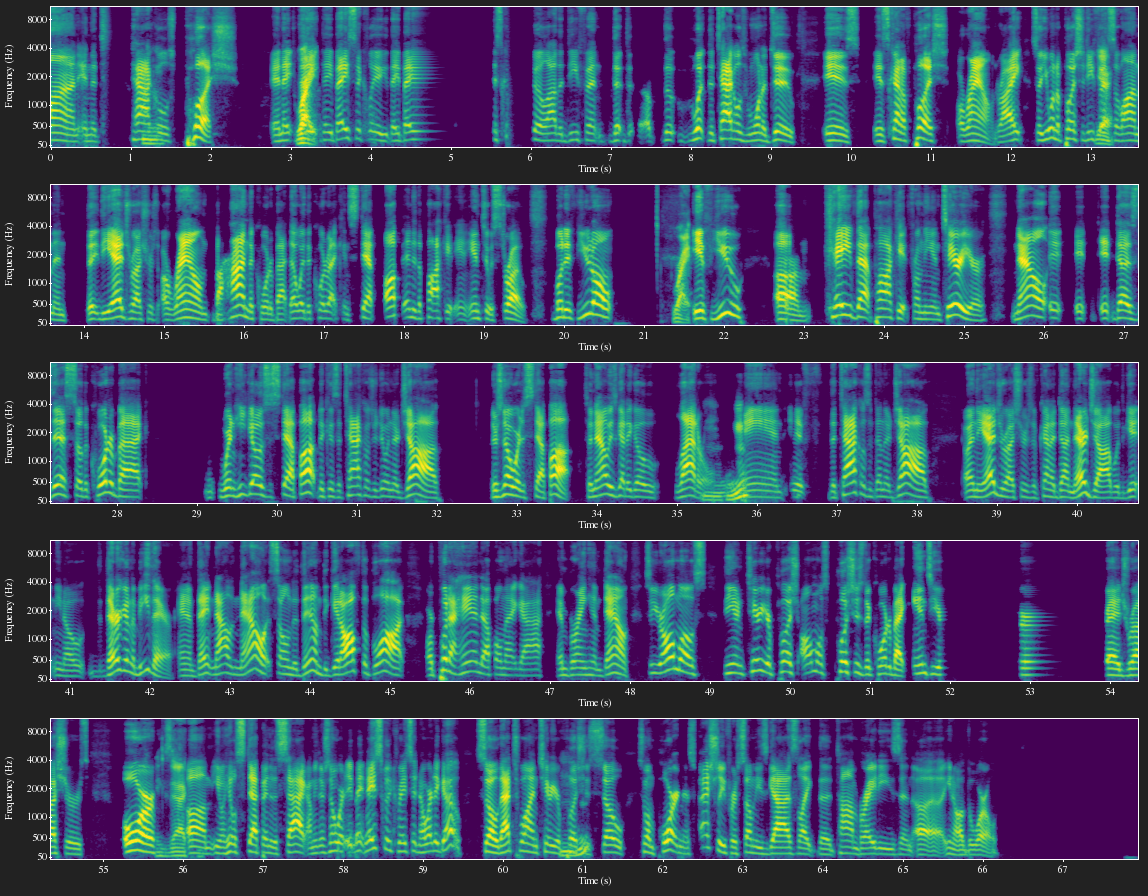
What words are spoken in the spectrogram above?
and the mm-hmm. tackles mm-hmm. push and they right. they, they basically they basically allow the defense the, the, uh, the what the tackles want to do is is kind of push around right so you want to push the defensive yeah. lineman the, the edge rushers around behind the quarterback that way the quarterback can step up into the pocket and into his throw but if you don't right if you um cave that pocket from the interior now it it it does this so the quarterback when he goes to step up because the tackles are doing their job there's nowhere to step up. So now he's got to go lateral. Mm-hmm. And if the tackles have done their job and the edge rushers have kind of done their job with getting, you know, they're going to be there. And if they now now it's on to them to get off the block or put a hand up on that guy and bring him down. So you're almost the interior push almost pushes the quarterback into your edge rushers or exactly. um, you know, he'll step into the sack. I mean, there's nowhere. It basically creates it nowhere to go. So that's why interior push mm-hmm. is so so important, especially for some of these guys like the Tom Brady's and uh, you know, of the world.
